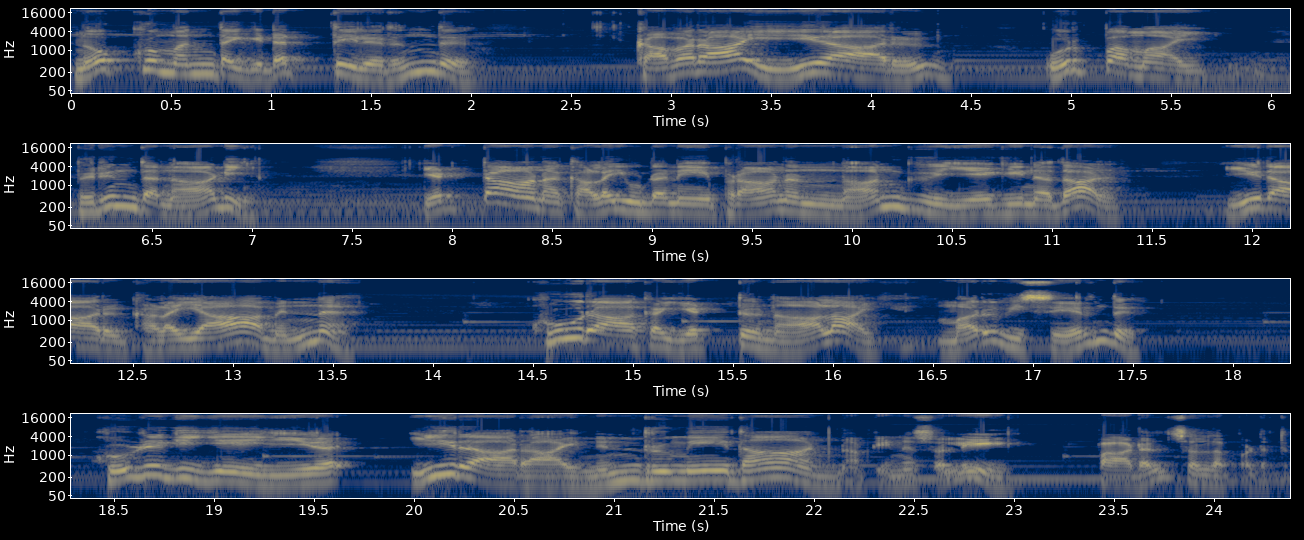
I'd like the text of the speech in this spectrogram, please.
நோக்கும் அந்த இடத்திலிருந்து கவராய் ஈராறு உற்பமாய் பிரிந்த நாடி எட்டான கலையுடனே பிராணன் நான்கு ஏகினதால் ஈராறு கலையாமென்ன கூறாக எட்டு நாளாய் மருவி சேர்ந்து குழுகியே ஈர ஈராராய் நின்றுமேதான் அப்படின்னு சொல்லி பாடல் சொல்லப்படுது.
